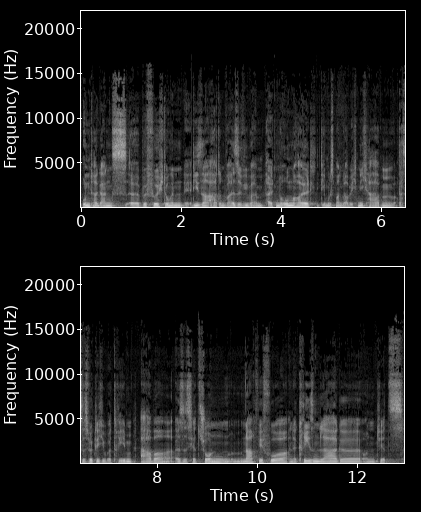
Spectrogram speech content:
Untergangsbefürchtungen dieser Art und Weise wie beim alten Rungholt, die muss man, glaube ich, nicht haben. Das ist wirklich übertrieben. Aber es ist jetzt schon nach wie vor eine Krisenlage und jetzt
